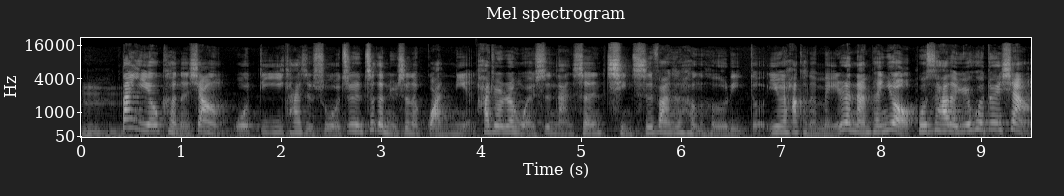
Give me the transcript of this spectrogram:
嗯，但也有可能像我第一开始说，就是这个女生的观念，她就认为是男生请吃饭是很合理的，因为他可能每一任男朋友或是他的约会对象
